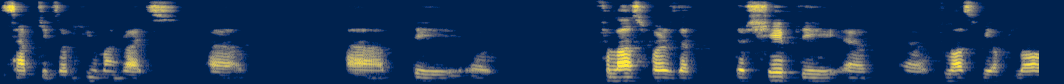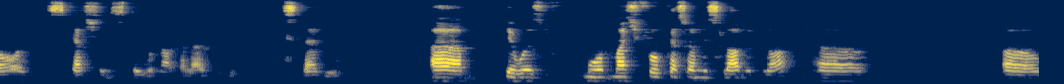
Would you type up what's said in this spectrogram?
subjects on human rights. Uh, uh the uh, philosophers that, that shaped the uh, philosophy of law or discussions, they were not allowed to be studied. Um, there was more much focus on Islamic law, uh, uh,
